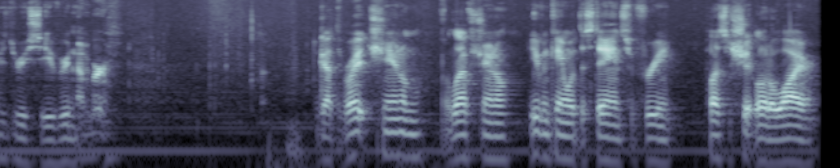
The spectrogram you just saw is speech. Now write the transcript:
Here's the receiver number got the right channel the left channel even came with the stands for free plus a shitload of wire.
